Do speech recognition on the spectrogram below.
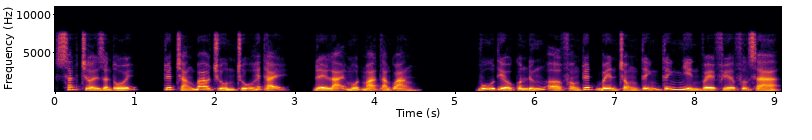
sắc trời dần tối, tuyết trắng bao trùm trụ hết thảy, để lại một mạt táng quang. Vu tiểu quân đứng ở phong tuyết bên trong tĩnh tĩnh nhìn về phía phương xa,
